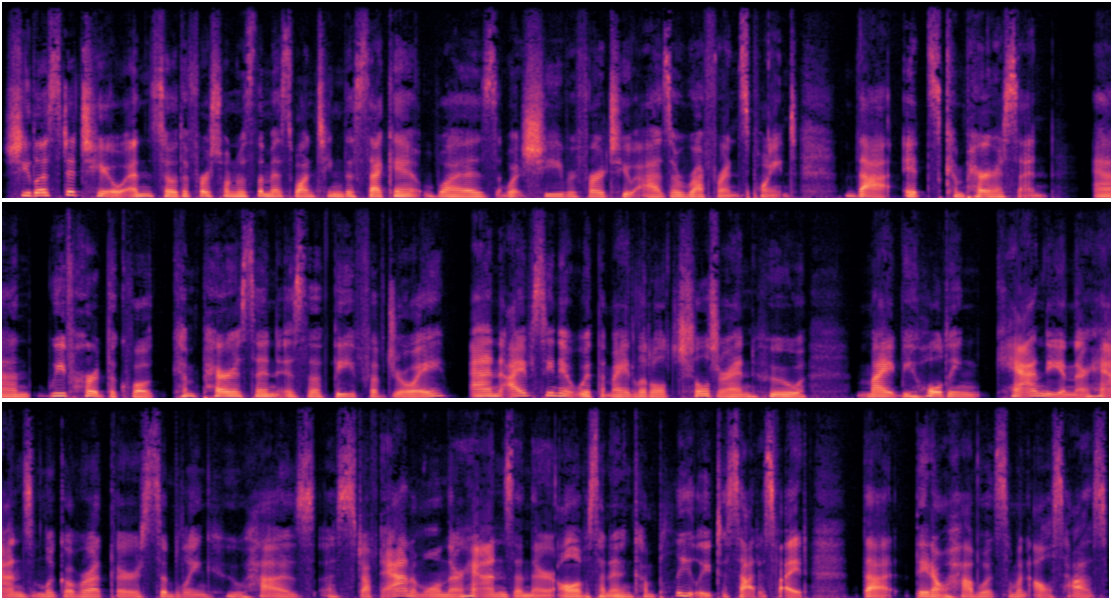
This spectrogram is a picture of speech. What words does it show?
She listed two. And so the first one was the miss wanting. The second was what she referred to as a reference point, that it's comparison. And we've heard the quote, comparison is the thief of joy. And I've seen it with my little children who might be holding candy in their hands and look over at their sibling who has a stuffed animal in their hands and they're all of a sudden completely dissatisfied that they don't have what someone else has.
